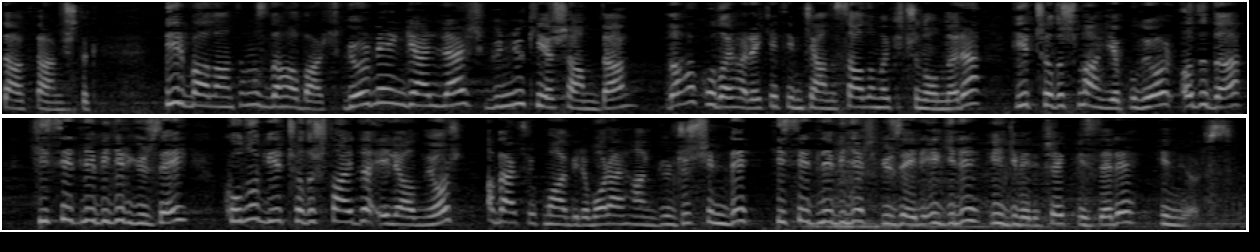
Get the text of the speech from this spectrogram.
da aktarmıştık. Bir bağlantımız daha var. Görme engelliler günlük yaşamda daha kolay hareket imkanı sağlamak için onlara bir çalışma yapılıyor. Adı da hissedilebilir yüzey. Konu bir çalıştayda ele alınıyor. Habertürk muhabiri Morayhan Gülcü şimdi hissedilebilir yüzeyle ilgili bilgi verecek bizlere dinliyoruz.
